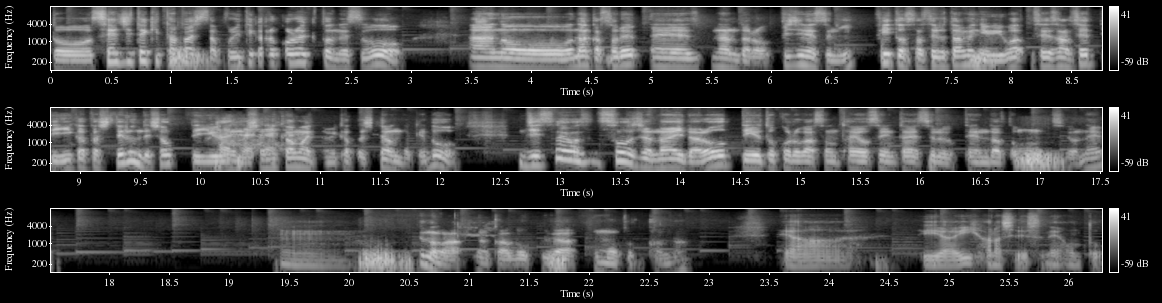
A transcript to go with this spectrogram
と、政治的正しさ、ポリティカルコレクトネスを、あのなんかそれ、えーなんだろう、ビジネスにフィットさせるためには生産性って言い方してるんでしょっていうような、車に構えた見方しちゃうんだけど、実際はそうじゃないだろうっていうところがその多様性に対する点だと思うんですよね。うんっていうのがなんか僕が思うことかな。いやーいや、いい話ですね、本当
